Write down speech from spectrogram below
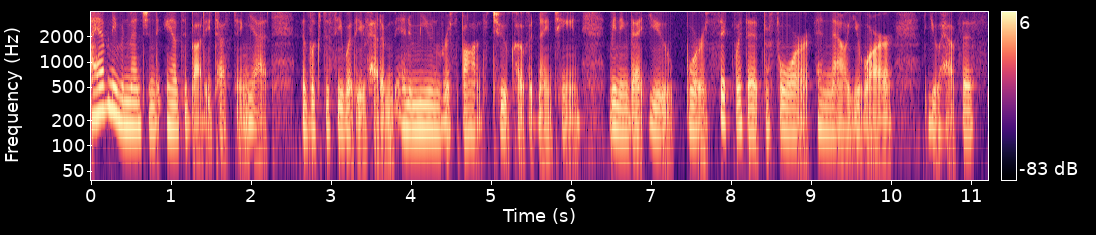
I haven't even mentioned antibody testing yet. It looks to see whether you've had an immune response to COVID 19, meaning that you were sick with it before and now you are you have this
